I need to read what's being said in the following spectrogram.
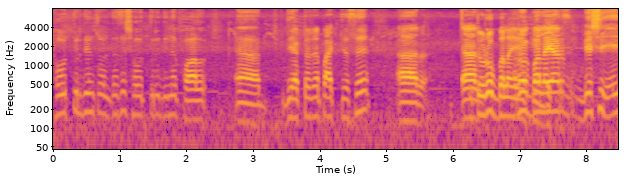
সত্তর দিন চলতেছে সত্তর দিনে ফল দুই একটা পাকতেছে আর রোগ বালাই রোগ বালাই আর বেশি এই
